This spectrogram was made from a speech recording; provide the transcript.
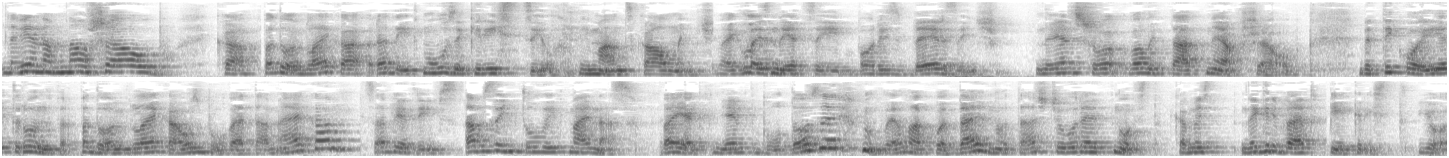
nevienam nav šaubu, ka padomu laikā radīt mūziku ir izcila Imants Kalniņš vai glezniecība Boris Bērziņš Neviens šo kvalitāti neapšauba, bet tikko iet runa par padomju laikā uzbūvētām ēkām, sabiedrības apziņa tūlīt mainās. Vajag ņemt buldozeri un lielāko daļu no tā šķūrēt nost, kam es negribētu piekrist, jo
